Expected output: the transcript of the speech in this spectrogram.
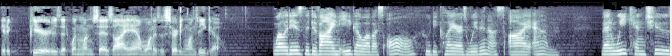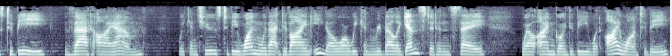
it appears that when one says I am, one is asserting one's ego. Well, it is the divine ego of us all who declares within us I am. Then we can choose to be that I am. We can choose to be one with that divine ego, or we can rebel against it and say, well, I'm going to be what I want to be,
